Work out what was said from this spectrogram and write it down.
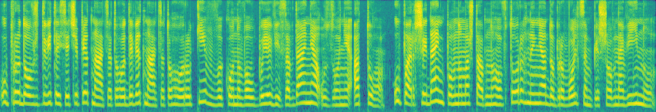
Упродовж 2015-19 років виконував бойові завдання у зоні АТО. У перший день повномасштабного вторгнення добровольцем пішов на війну.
